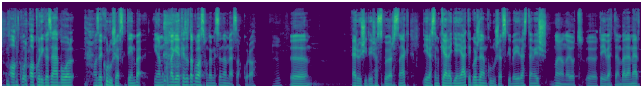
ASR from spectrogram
akkor, akkor igazából azért Kulusevszkit én, be, én amikor megérkezett, akkor azt mondtam, hogy szerintem nem lesz akkora ö, erősítés a Spursnek. Éreztem, hogy kell egy ilyen játékos, de nem Kulusevszkibe éreztem, és nagyon nagyot tévedtem vele, mert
